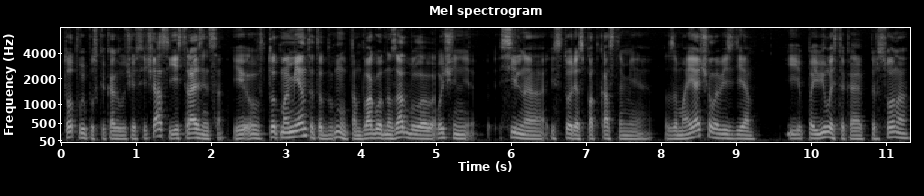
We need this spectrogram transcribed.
тот выпуск и как звучит сейчас, есть разница. И в тот момент, это, ну, там два года назад было очень сильная история с подкастами замаячила везде, и появилась такая персона,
